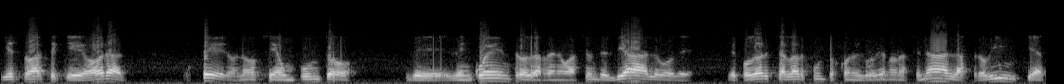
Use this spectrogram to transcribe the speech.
y eso hace que ahora, espero, no sea un punto de, de encuentro, de renovación del diálogo, de, de poder charlar juntos con el gobierno nacional, las provincias,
